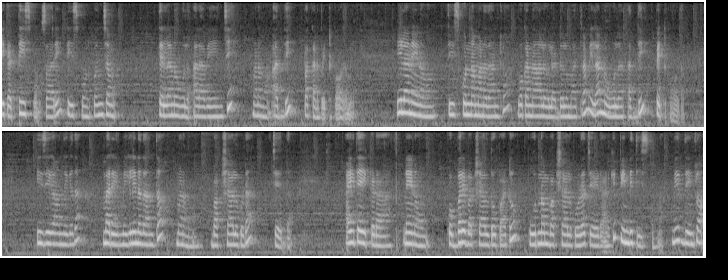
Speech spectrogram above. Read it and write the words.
ఇక tea spoon sorry tea spoon కొంచెం తెల్ల నువ్వులు అలా వేయించి మనము అద్ది పక్కన పెట్టుకోవడమే. ఇలా నేను తీసుకున్న మన దాంట్లో ఒక నాలుగు లడ్డూలు మాత్రం ఇలా నువ్వుల అద్ది పెట్టుకోవడం. ఈజీగా ఉంది కదా? మరి మిగిలిన దాంతో మనము భక్ష్యాలు కూడా చేద్దాం. అయితే ఇక్కడ నేను కొబ్బరి భక్ష్యాలతో పాటు పూర్ణం భక్ష్యాలు కూడా చేయడానికి పిండి తీసుకున్నాను మీరు దీంట్లో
